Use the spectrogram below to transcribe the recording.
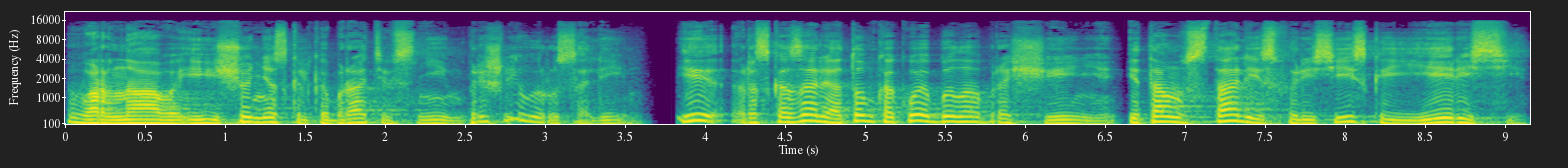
Варнава и еще несколько братьев с ним пришли в Иерусалим и рассказали о том, какое было обращение. И там встали из фарисейской ереси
